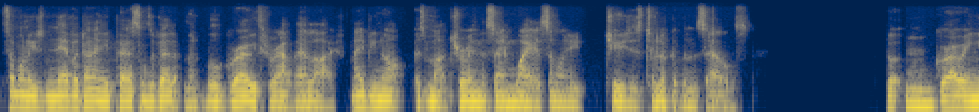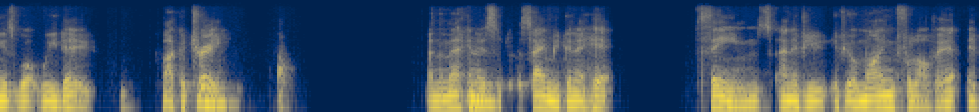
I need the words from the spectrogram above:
someone who's never done any personal development will grow throughout their life. Maybe not as much or in the same way as someone who chooses to look at themselves. But Hmm. growing is what we do, like a tree. and the mechanisms are the same you're going to hit themes and if you if you're mindful of it if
